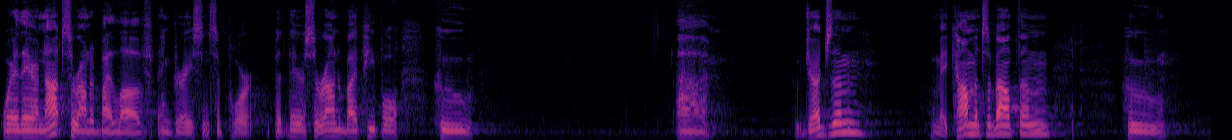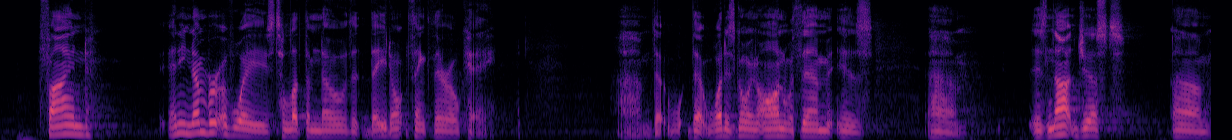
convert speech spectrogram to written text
where they are not surrounded by love and grace and support, but they are surrounded by people who, uh, who judge them, who make comments about them, who find any number of ways to let them know that they don't think they're okay. Um, that, that what is going on with them is, um, is not just, um,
